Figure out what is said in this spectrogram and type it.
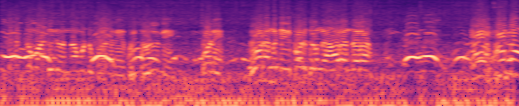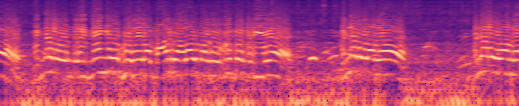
கேட்க மாட்டேங்க வந்தா மட்டும் போறேன் போய் சொல்லுனே போனேன் ஓரங்கட்டி நிப்பாடுத்து ஆறாம் தரம். ஏய் சீமா முன்னால வந்து நீங்க மாறு ஆளா மாறு எப்படி பாக்குறீங்க முன்னால வாங்க வாங்க?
